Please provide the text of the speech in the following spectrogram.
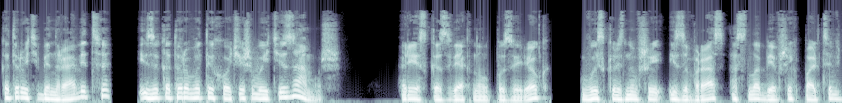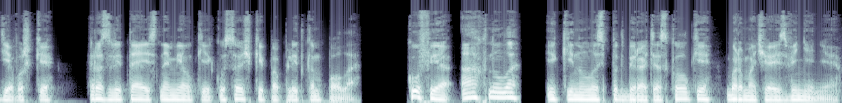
который тебе нравится и за которого ты хочешь выйти замуж?» Резко звякнул пузырек, выскользнувший из враз ослабевших пальцев девушки, разлетаясь на мелкие кусочки по плиткам пола. Куфия ахнула и кинулась подбирать осколки, бормоча извинения.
